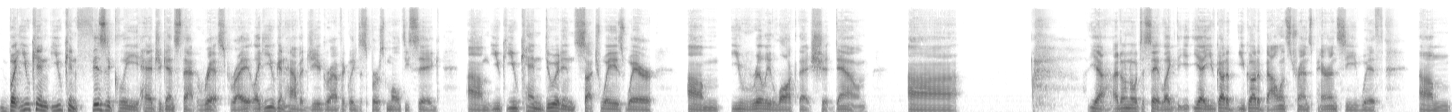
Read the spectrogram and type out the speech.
but you can you can physically hedge against that risk, right? Like you can have a geographically dispersed multi-sig. Um, you you can do it in such ways where um, you really lock that shit down. Uh, yeah, I don't know what to say. Like, yeah, you've got to you got to balance transparency with um,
